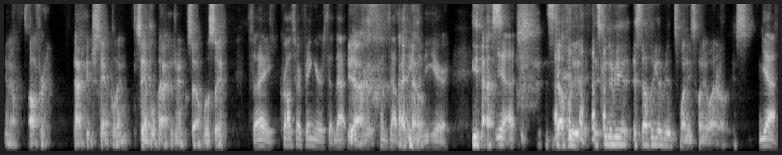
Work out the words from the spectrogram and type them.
you know, offer package sampling, sample packaging. So we'll see. So hey, cross our fingers that that yeah. comes out by the end of the year. Yes. Yeah. It's definitely it's going to be it's definitely going to be a 2021 release. Yeah,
